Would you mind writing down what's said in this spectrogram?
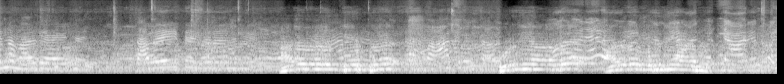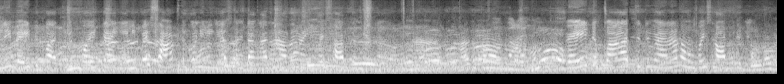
என்ன மாதிரி நடுவர்களின் தீர்ப்பு உறுதியானது அதுவே இறுதியானது யாரும் சொல்லி வெயிட் பார்த்துட்டு போயிட்டாங்க. இனி போய் சாப்பிட்டுக்கோ நீங்களே சொல்லிட்டாங்க. அதனால தான் நான் போய் சாப்பிட்டு வெயிட் பார்த்துட்டு வேணா நம்ம போய் சாப்பிட்டுக்கலாம்.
